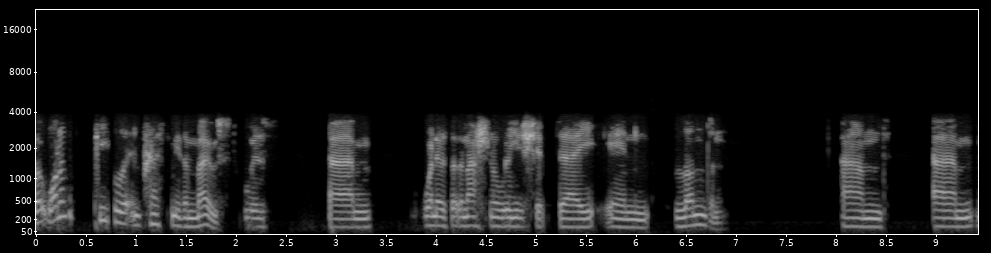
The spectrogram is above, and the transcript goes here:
but one of the people that impressed me the most was um, when it was at the National Leadership Day in London, and um,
